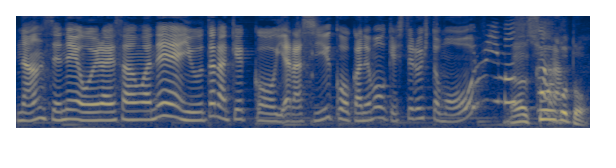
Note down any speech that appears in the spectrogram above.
なんせねお偉いさんはね言うたら結構やらしいお金儲けしてる人もおりあそういうこと、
